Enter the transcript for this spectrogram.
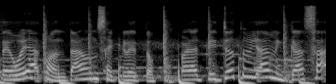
Te voy a contar un secreto. Para que yo tuviera mi casa,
